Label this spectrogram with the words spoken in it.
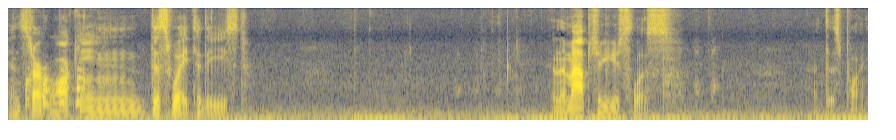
and start walking this way to the east. And the maps are useless at this point.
